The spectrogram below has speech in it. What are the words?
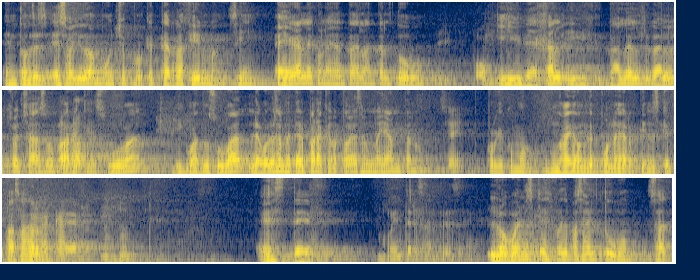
Entonces, eso ayuda mucho porque te reafirma, sí, pégale con la llanta delante al tubo Y y déjale y dale el, dale el trochazo Va, para va. que suba y cuando suba le vuelves a meter para que no te vayas en una llanta, ¿no? Sí. Porque como no hay dónde poner, tienes que pasar. caer. Este, Muy interesante ese. lo bueno es que después de pasar el tubo, o sea,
